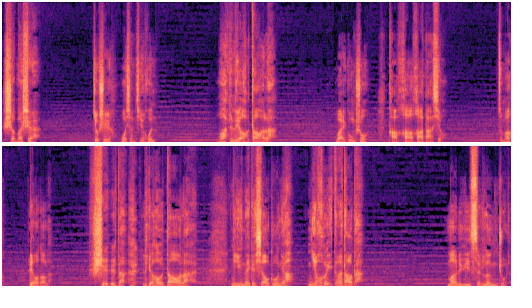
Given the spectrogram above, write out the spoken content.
什么事？就是我想结婚。我料到了。”外公说，他哈哈大笑。怎么，料到了？是的，料到了。你那个小姑娘，你会得到的。玛丽·伊斯愣住了，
